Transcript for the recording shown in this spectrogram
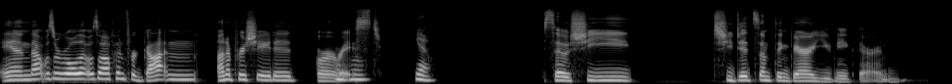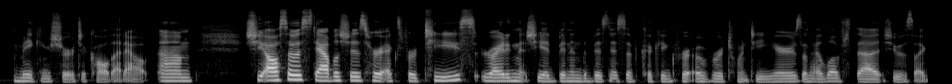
And that was a role that was often forgotten, unappreciated, or Mhm. erased. Yeah. So she she did something very unique there and making sure to call that out. Um, she also establishes her expertise, writing that she had been in the business of cooking for over 20 years. And I loved that. She was like,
